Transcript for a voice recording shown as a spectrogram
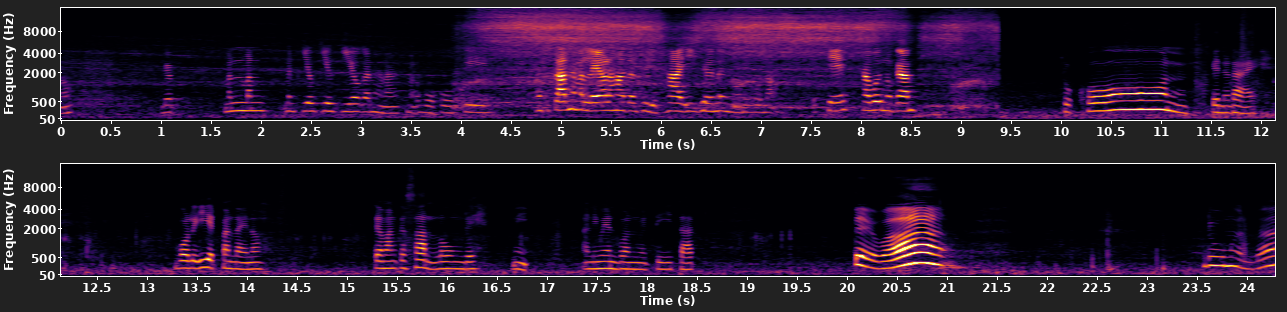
เนาะแบบมันมันมันเกี่ยวเกี่ยวเกี่ยวกันนะมันโอ้โหโอเคมันสตาร์ทให้มันแล้วแล้วเขาจะสีทายอีกเทือหนึ่งทุกคนเนาะโอเคถ้าเบิ่งดูกัน ทุกคนเป็นอะไรบละเอียดปานใดเนาะแต่มันก็สั้นลงเด้นี่ อันนี้แมนบอลเมตีตัด แต่ว่า ดูเหมือนว่า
